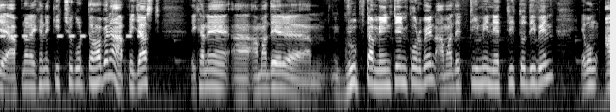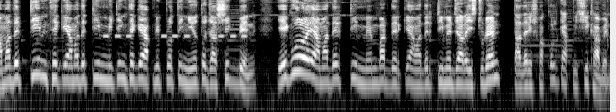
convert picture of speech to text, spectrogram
যে আপনার এখানে কিচ্ছু করতে হবে না। আপনি জাস্ট এখানে আমাদের গ্রুপটা মেনটেন করবেন, আমাদের টিমে নেতৃত্ব দিবেন এবং আমাদের টিম থেকে, আমাদের টিম মিটিং থেকে আপনি প্রতিনিয়ত যা শিখবেন, এগুলোই আমাদের টিম মেম্বারদেরকে আমাদের টিমের যারা স্টুডেন্ট তাদের সকলকে আপনি শিখাবেন,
